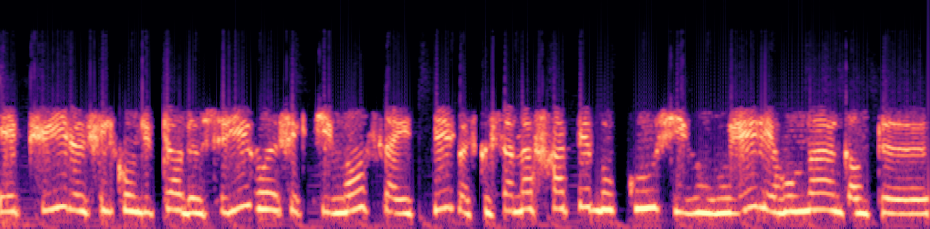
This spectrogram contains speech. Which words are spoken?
Et puis le fil conducteur de ce livre, effectivement, ça a été parce que ça m'a frappé beaucoup, si vous voulez, les Romains quand euh,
